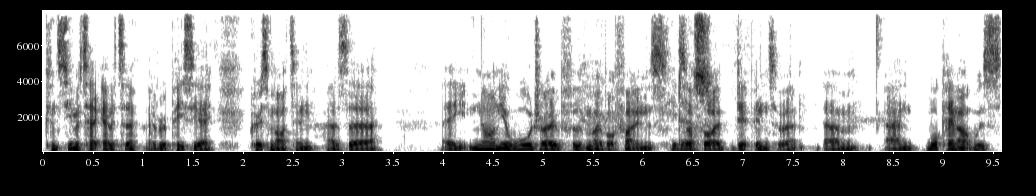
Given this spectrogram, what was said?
consumer tech editor over at PCA, Chris Martin, has uh, a Narnia wardrobe full of mobile phones. So I thought I'd dip into it. Um, and what came out was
